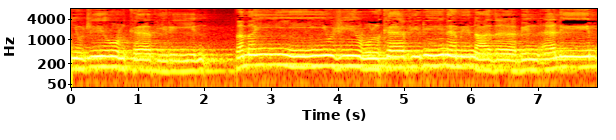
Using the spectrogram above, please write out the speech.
يجير الكافرين؟ فمن يجير الكافرين من عذاب أليم.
